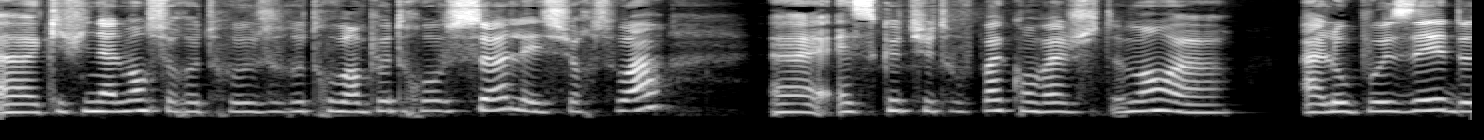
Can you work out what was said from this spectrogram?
euh, qui finalement se retrouve, retrouve, un peu trop seule et sur soi Est-ce que tu trouves pas qu'on va justement à l'opposé de,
